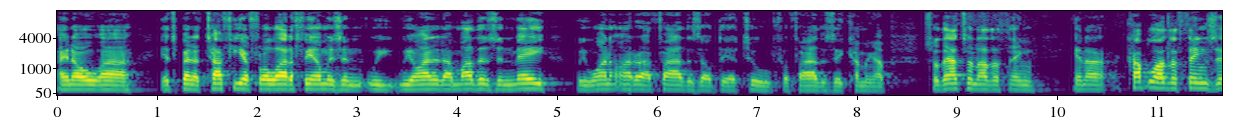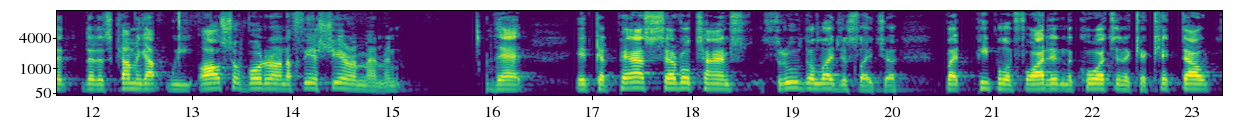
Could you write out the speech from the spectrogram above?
I know uh, it's been a tough year for a lot of families, and we, we honored our mothers in May. We want to honor our fathers out there, too, for Father's Day coming up. So that's another thing. And a couple other things that, that is coming up. We also voted on a fair share amendment that it got passed several times through the legislature but people have fought it in the courts and it got kicked out.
